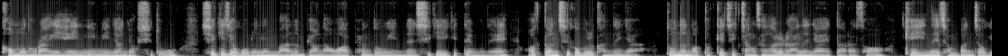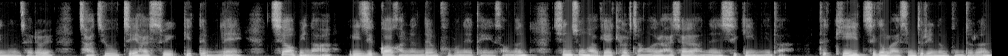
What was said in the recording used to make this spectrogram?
검은 호랑이 해인 이민년 역시도 시기적으로는 많은 변화와 변동이 있는 시기이기 때문에 어떤 직업을 갖느냐 또는 어떻게 직장 생활을 하느냐에 따라서 개인의 전반적인 운세를 좌지우지 할 수 있기 때문에 취업이나 이직과 관련된 부분에 대해서는 신중하게 결정을 하셔야 하는 시기입니다. 특히 지금 말씀드리는 분들은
